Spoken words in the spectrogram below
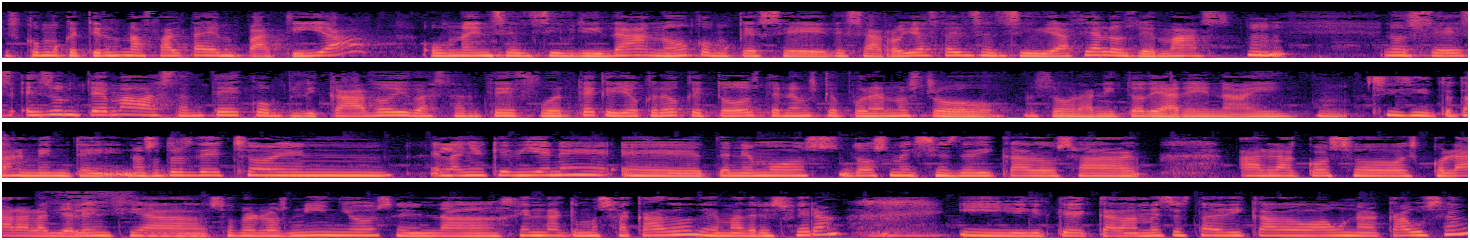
Es como que tienes una falta de empatía o una insensibilidad, ¿no? Como que se desarrolla esta insensibilidad hacia los demás. No sé, es, es un tema bastante complicado y bastante fuerte que yo creo que todos tenemos que poner nuestro, nuestro granito de arena ahí. Mm. Sí, sí, totalmente. Nosotros, de hecho, en el año que viene eh, tenemos dos meses dedicados a, al acoso escolar, a la violencia sobre los niños en la agenda que hemos sacado de Madresfera y que cada mes está dedicado a una causa.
